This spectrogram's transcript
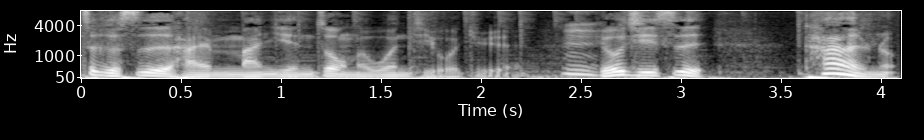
这个是还蛮严重的问题，我觉得，嗯，尤其是它很容，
